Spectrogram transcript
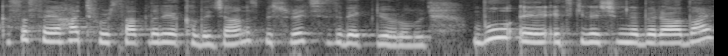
kısa seyahat fırsatları yakalayacağınız bir süreç sizi bekliyor olacak. Bu e, etkileşimle beraber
